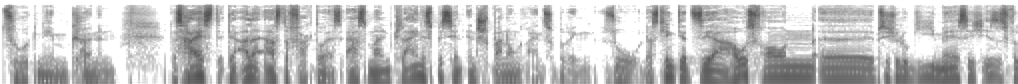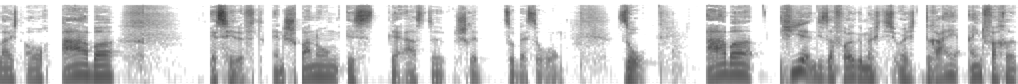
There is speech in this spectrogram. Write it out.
zurücknehmen können. Das heißt, der allererste Faktor ist erstmal ein kleines bisschen Entspannung reinzubringen. So, das klingt jetzt sehr Hausfrauen äh, ist es vielleicht auch, aber es hilft. Entspannung ist der erste Schritt zur Besserung. So, aber hier in dieser Folge möchte ich euch drei einfache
